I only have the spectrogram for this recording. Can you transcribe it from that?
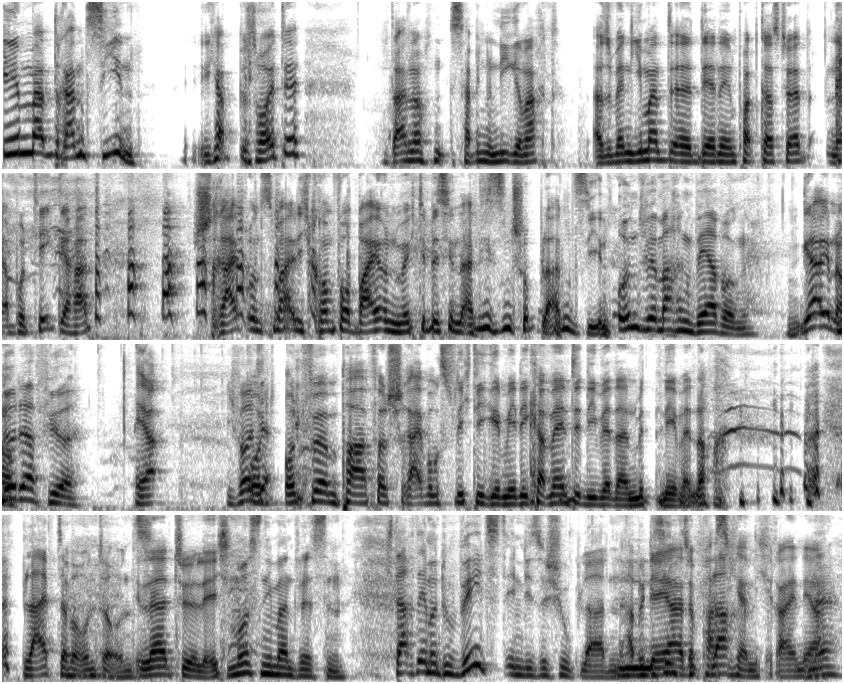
immer dran ziehen. Ich habe bis heute, da noch, das habe ich noch nie gemacht. Also wenn jemand, äh, der den Podcast hört, eine Apotheke hat, schreibt uns mal, ich komme vorbei und möchte ein bisschen an diesen Schubladen ziehen. Und wir machen Werbung. Ja, genau. Nur dafür. ja. Ich wollte, Und, und für ein paar verschreibungspflichtige Medikamente, die wir dann mitnehmen noch. bleibt aber unter uns. Natürlich. Muss niemand wissen. Ich dachte immer, du willst in diese Schubladen, aber die Naja, sind zu da passe ich ja nicht rein, ja. Ne?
